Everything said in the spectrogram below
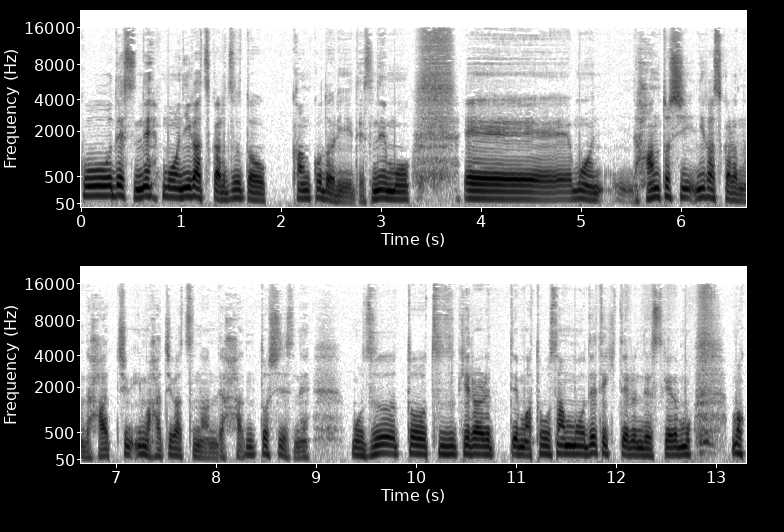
光ですね。もう2月からずっと閑古鳥ですね。もう、えー、もう半年2月からなんで8今8月なんで半年ですね。もうずっと続けられて、まあ、倒産も出てきてるんですけども、ま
